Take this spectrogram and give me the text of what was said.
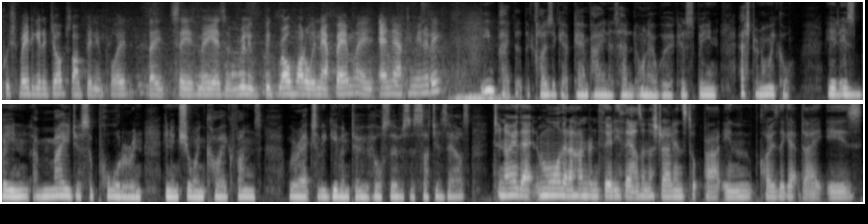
pushed me to get a job. I've been employed. They see me as a really big role model in our family and our community. The impact that the Close the Gap campaign has had on our work has been astronomical it has been a major supporter in, in ensuring COAG funds were actually given to health services such as ours. To know that more than 130,000 Australians took part in Close the Gap Day is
